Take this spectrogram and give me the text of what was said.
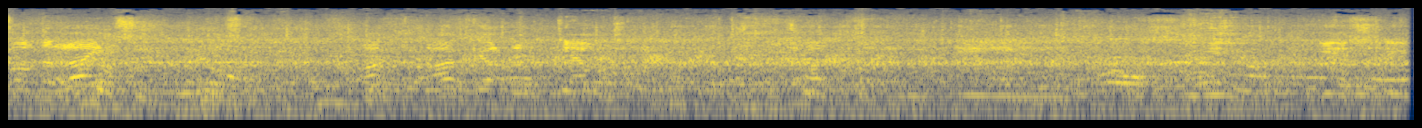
But the いいですよ。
